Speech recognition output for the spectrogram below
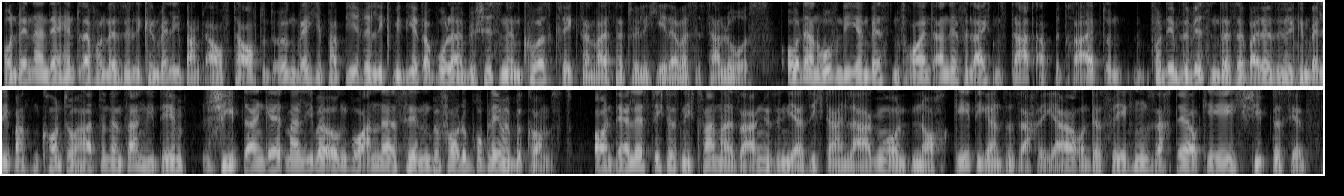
Und wenn dann der Händler von der Silicon Valley Bank auftaucht und irgendwelche Papiere liquidiert, obwohl er einen beschissenen Kurs kriegt, dann weiß natürlich jeder, was ist da los. Und dann rufen die ihren besten Freund an, der vielleicht ein Startup betreibt und von dem sie wissen, dass er bei der Silicon Valley Bank ein Konto hat. Und dann sagen die dem, schieb dein Geld mal lieber irgendwo anders hin, bevor du Probleme bekommst. Und der lässt sich das nicht zweimal sagen. Es sind ja Sichteinlagen und noch geht die ganze Sache ja. Und deswegen sagt er, okay, ich schieb das jetzt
